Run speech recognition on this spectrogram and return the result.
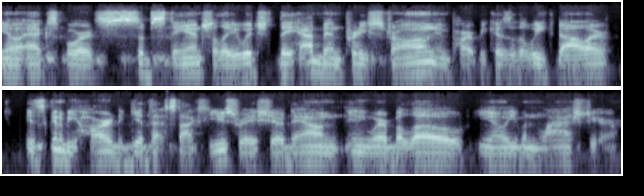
you know exports substantially, which they have been pretty strong in part because of the weak dollar. It's going to be hard to get that stocks use ratio down anywhere below, you know, even last year.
